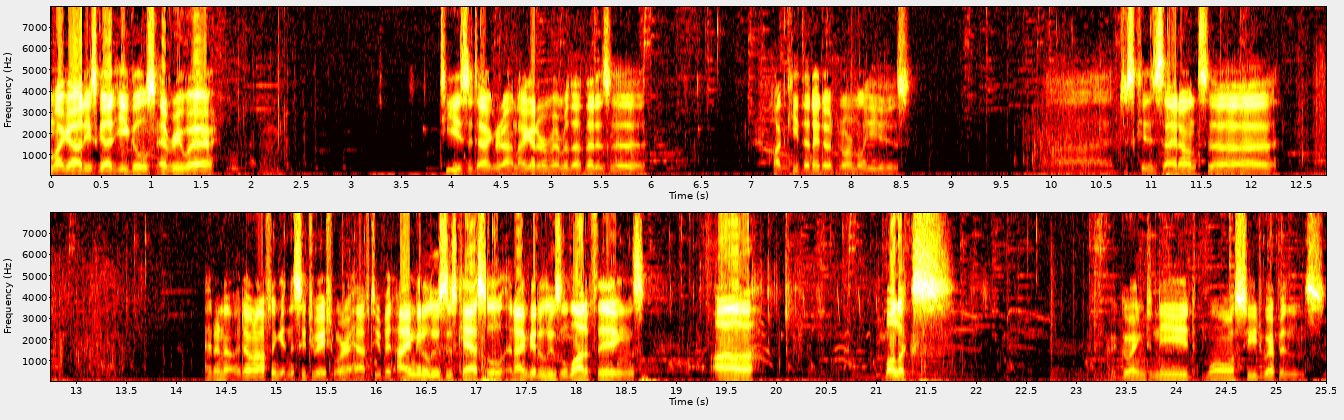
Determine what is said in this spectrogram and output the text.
my god, he's got eagles everywhere. T is attack ground. I gotta remember that. That is a hotkey that I don't normally use. Uh, just because I don't, uh, I don't know. I don't often get in a situation where I have to, but I'm gonna lose this castle, and I'm gonna lose a lot of things. Uh, bollocks. Going to need more siege weapons.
